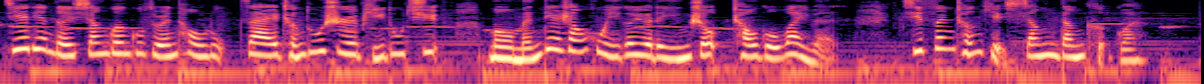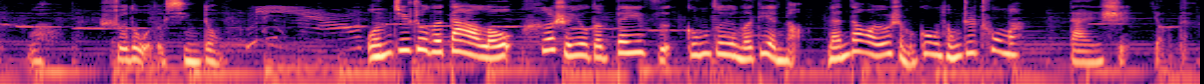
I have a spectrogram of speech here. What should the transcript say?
接电的相关工作人员透露，在成都市郫都区某门店商户一个月的营收超过万元，其分成也相当可观。哇，说的我都心动。我们居住的大楼、喝水用的杯子、工作用的电脑，难道有什么共同之处吗？答案是有的。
